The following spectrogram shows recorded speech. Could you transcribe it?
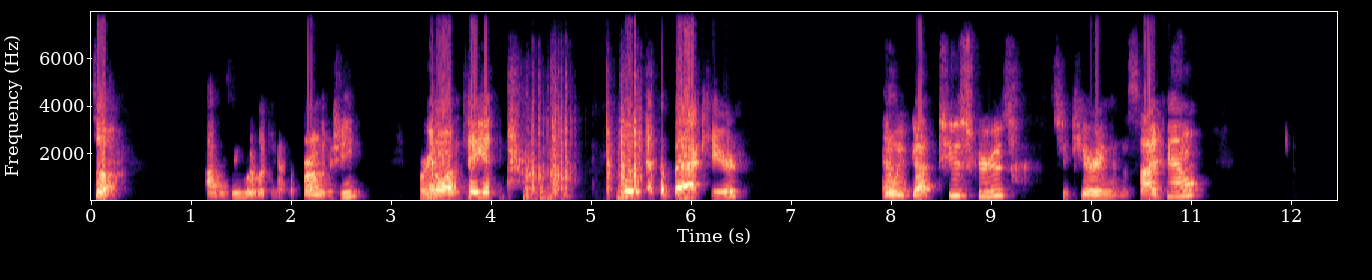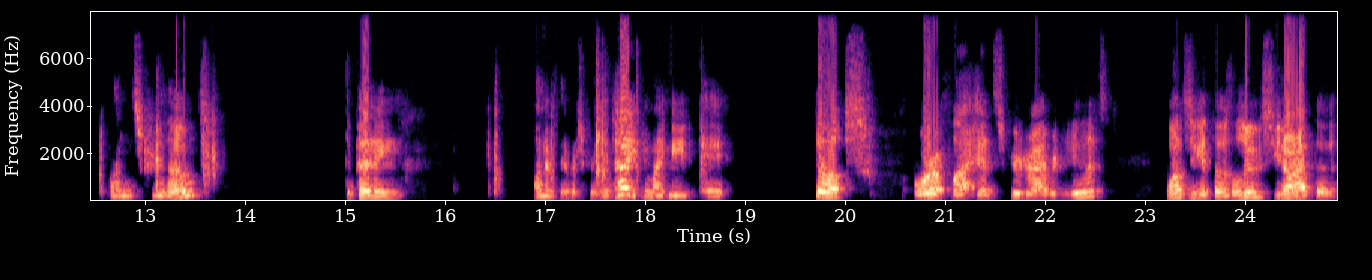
So, obviously we're looking at the front of the machine. We're going to want to take it, look at the back here, and we've got two screws securing in the side panel. Unscrew those. Depending on if they were screwed tight, you might need a Phillips or a flathead screwdriver to do this. Once you get those loose, you don't have to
